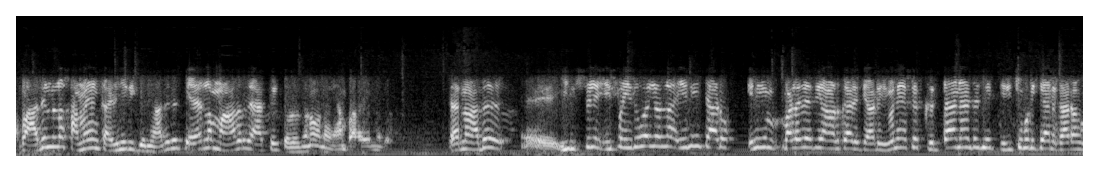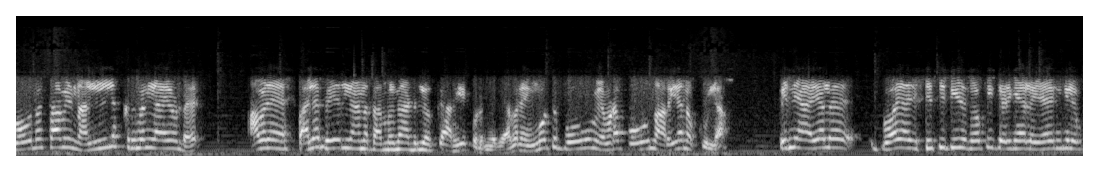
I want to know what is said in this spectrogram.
അപ്പൊ അതിനുള്ള സമയം കഴിഞ്ഞിരിക്കുന്നു. അതിന് കേരളം മാതൃകയാക്കി കൊടുക്കണമെന്നാണ് ഞാൻ പറയുന്നത്. കാരണം അത് ഇൻസ്റ്റലി ഇപ്പൊ ഇതുപോലുള്ള ഇനി ചാടും. ഇനിയും വളരെയധികം ആൾക്കാർ ചാടും. ഇവനെയൊക്കെ കിട്ടാനായിട്ട് ഇനി തിരിച്ചു പിടിക്കാൻ കാരണം ഗോവിന്ദസ്വാമി നല്ല ക്രിമിനൽ ആയതുകൊണ്ട് അവനെ പല പേരിലാണ് തമിഴ്നാട്ടിലൊക്കെ അറിയപ്പെടുന്നത്. അവൻ എങ്ങോട്ട് പോകും എവിടെ പോകും എന്ന് അറിയാനൊക്കില്ല. പിന്നെ അയാൾ പോയ സി സി ടി വി നോക്കിക്കഴിഞ്ഞാൽ ഏതെങ്കിലും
